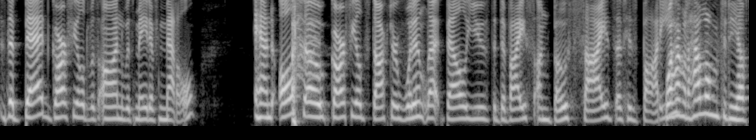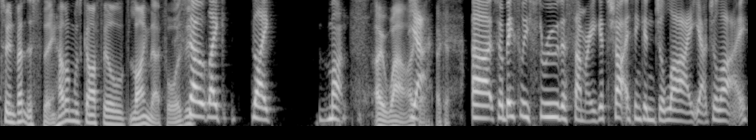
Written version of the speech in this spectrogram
the bed Garfield was on was made of metal. And also, Garfield's doctor wouldn't let Bell use the device on both sides of his body. Well, hang on. How long did he have to invent this thing? How long was Garfield lying there for? Is he- so, like, like months. Oh wow. Okay. Yeah. Okay. Uh, so basically through the summer. He gets shot, I think, in July. Yeah, July.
